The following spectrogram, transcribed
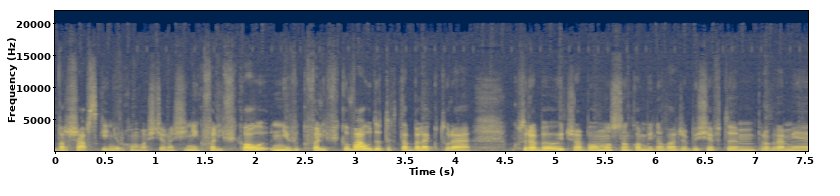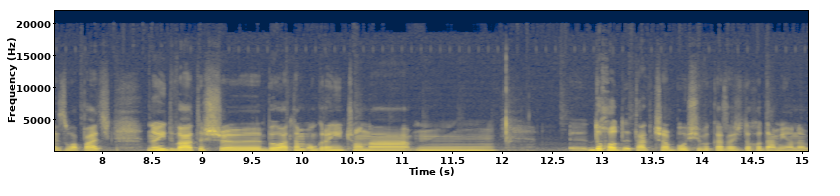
warszawskie nieruchomości. One się nie, kwalifikowały, nie wykwalifikowały do tych tabelek, które, które były i trzeba było mocno kombinować, żeby się w tym programie złapać. No i dwa, też y, była tam ograniczona ym, y, dochody, tak? Trzeba było się wykazać dochodami, one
